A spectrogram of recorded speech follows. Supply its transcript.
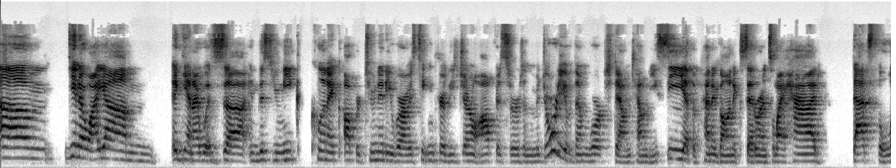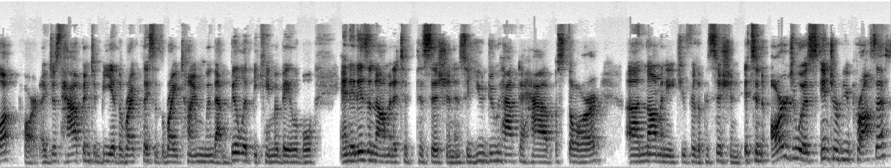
Um, you know, I um again, I was uh, in this unique clinic opportunity where I was taking care of these general officers, and the majority of them worked downtown DC at the Pentagon, et cetera. And so I had that's the luck part. I just happened to be at the right place at the right time when that billet became available. And it is a nominative position. And so you do have to have a star uh, nominate you for the position. It's an arduous interview process.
